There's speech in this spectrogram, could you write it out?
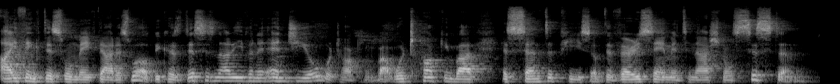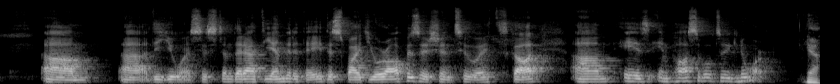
I think this will make that as well because this is not even an NGO we're talking about. We're talking about a centerpiece of the very same international system, um, uh, the UN system, that at the end of the day, despite your opposition to it, Scott, um, is impossible to ignore. Yeah.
